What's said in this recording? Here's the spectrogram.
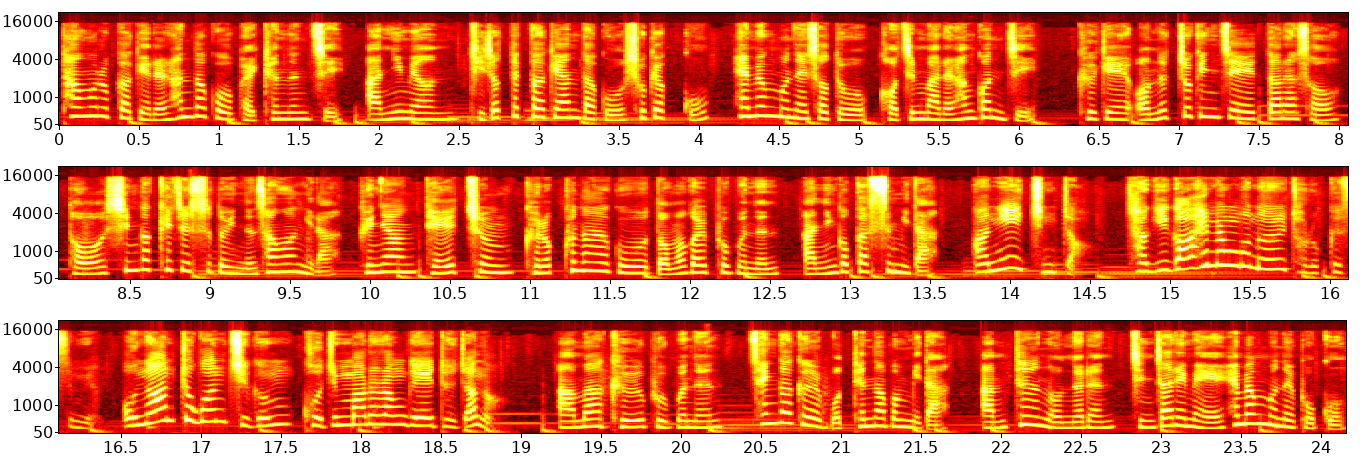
탕후루 가게를 한다고 밝혔는지 아니면 디저트 가게 한다고 속였고 해명문에서도 거짓말을 한 건지 그게 어느 쪽인지에 따라서 더 심각해질 수도 있는 상황이라 그냥 대충 그렇구나 하고 넘어갈 부분은 아닌 것 같습니다. 아니 진짜 자기가 해명문을 저렇게 쓰면 어느 한쪽은 지금 거짓말을 한 게 되잖아. 아마 그 부분은 생각을 못했나 봅니다. 암튼 오늘은 진자림의 해명문을 보고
